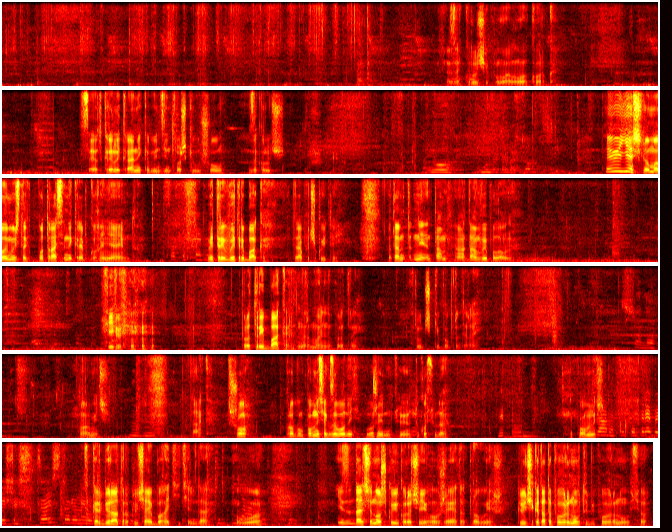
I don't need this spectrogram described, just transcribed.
Закручуй помалу, о, корк. Все, відкрили краника, бензин трошки ушов. Закручуй. Та є шльом, але ми ж так по трасі не крепко ганяємо. Витри, витри бака тряпочкою той. А там, та- ні, там, а там випала вона. В- Протри бака, нормально протри. Ручки попротирай. Що норміч? Норміч. Так, що? Помниш, як заводить? Ложи на цю, тільки сюди. Не пам'ятаю. Не помниш? Зараз тут треба ще з цієї сторони. Карбюратор включає багатитель, да. О. І далі ножкою, коротше, його вже этот, пробуєш. Ключика тато повернув тобі, повернув, все.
